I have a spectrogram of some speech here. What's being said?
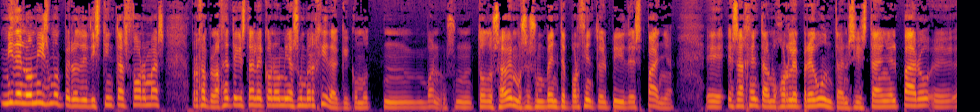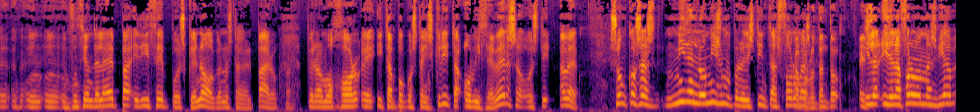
miden lo mismo, pero de distintas formas. Por ejemplo, la gente que está en la economía sumergida, que como, mm, bueno, un- todos sabemos, es un 20% del PIB de España, eh, esa gente a lo mejor le preguntan si está en el paro eh, en, en- en función de la EPA y dice pues que no, que no está en el paro, pero a lo mejor y tampoco está inscrita o viceversa. O a ver, son cosas, miden lo mismo, pero de distintas Ah, formas. por lo tanto, es, Y, la, y de la forma más viable,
